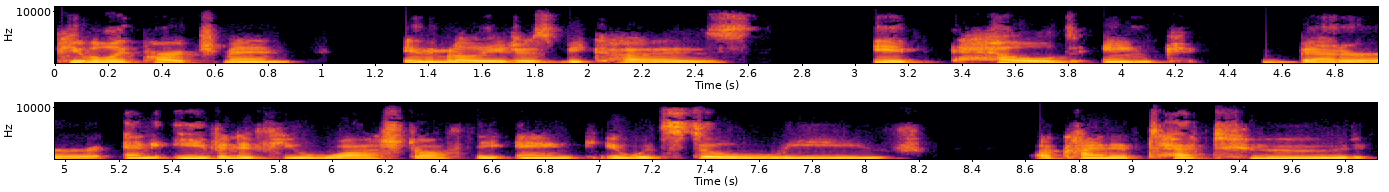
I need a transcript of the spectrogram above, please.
people like parchment in the Middle Ages because it held ink better. And even if you washed off the ink, it would still leave a kind of tattooed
